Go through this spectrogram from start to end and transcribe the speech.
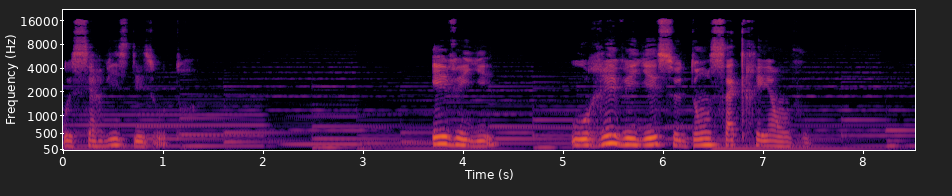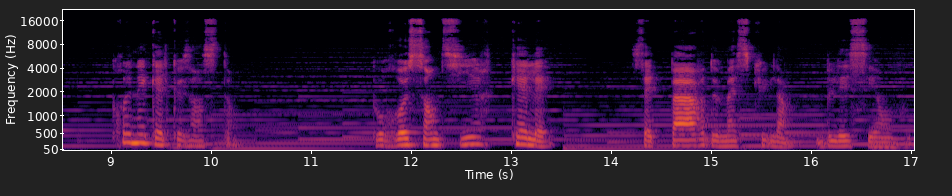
au service des autres. Éveillez ou réveillez ce don sacré en vous. Prenez quelques instants pour ressentir quelle est cette part de masculin blessée en vous.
